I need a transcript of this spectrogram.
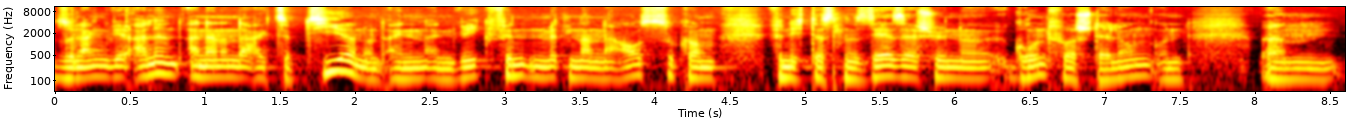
solange wir alle einander akzeptieren und einen, einen Weg finden, miteinander auszukommen, finde ich das eine sehr, sehr schöne Grundvorstellung und ähm,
